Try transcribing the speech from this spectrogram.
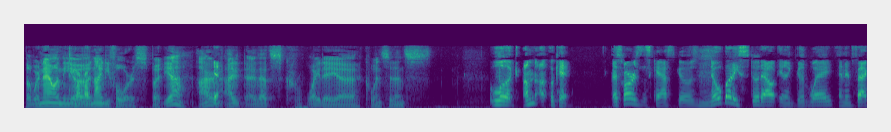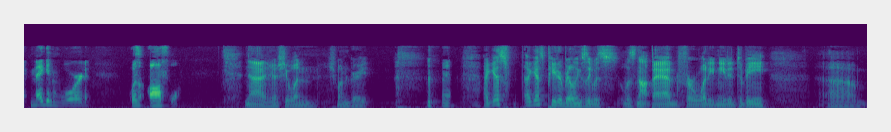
But we're now in the uh, Tomorrow. 94s. But yeah, Iron. Yeah. I, I that's quite a uh, coincidence. Look, I'm not, okay. As far as this cast goes, nobody stood out in a good way, and in fact, Megan Ward was awful. Nah, she wasn't. She wasn't great. Yeah. I guess. I guess Peter Billingsley was was not bad for what he needed to be. Um,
